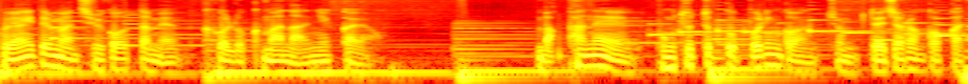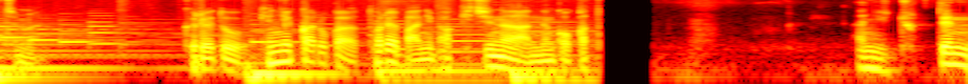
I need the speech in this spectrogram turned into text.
고양이들만 즐거웠다면 그걸로 그만 아닐까요? 막판에 봉투 뜯고 뿌린 건 좀 뇌절한 것 같지만 그래도 캣닙 가루가 털에 많이 박히지는 않는 것 같아 아니 좆됐네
